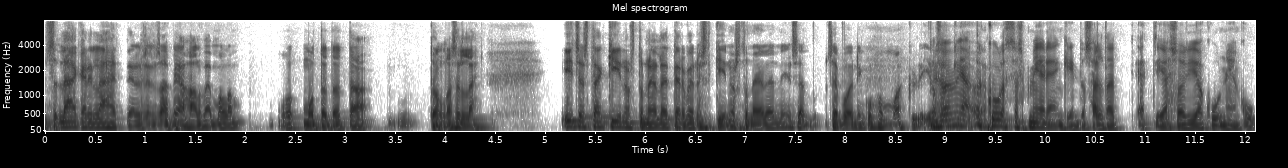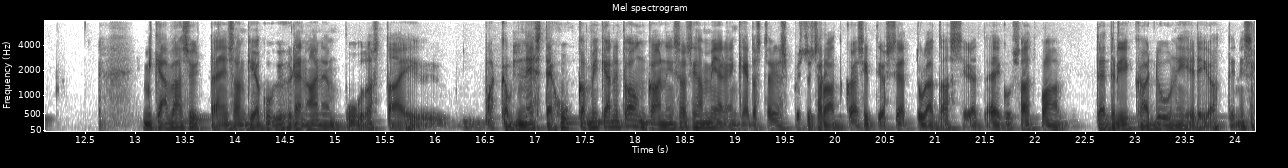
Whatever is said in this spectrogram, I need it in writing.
se lääkärin lähetteellä sen saa vielä halvemmalla, mu- mutta tota, tuollaiselle itsestään kiinnostuneelle ja terveydestä kiinnostuneelle, niin se, se voi niinku hommaa kyllä No se on, kuulostaisi mielenkiintoiselta, että, että jos on joku niin kuin, mikä väsyttää, niin se onkin joku yhden aineen puutos tai vaikka nestehukka, mikä nyt onkaan, niin se olisi ihan mielenkiintoista, jos pystyisi ratkoa. Ja sitten jos sieltä tulee taas sille, että ei kun sä oot vaan teet liikaa duunia idiootti, niin se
